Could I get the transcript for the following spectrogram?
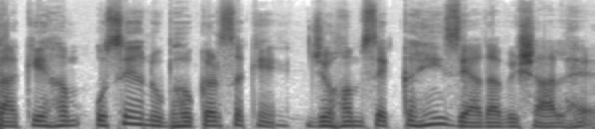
ताकि हम उसे अनुभव कर सकें, जो हमसे कहीं ज़्यादा विशाल है.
